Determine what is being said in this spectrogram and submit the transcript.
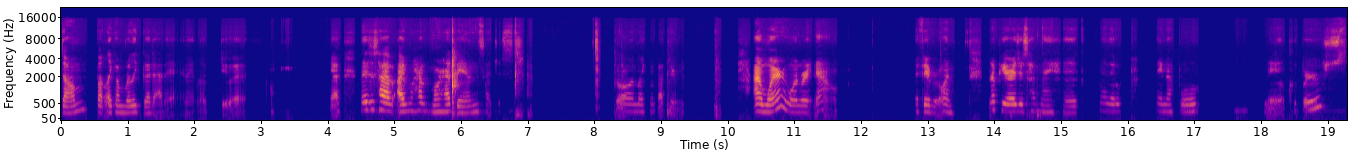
dumb, but like I'm really good at it and I love to do it. yeah, I just have I have more headbands. I just go in like my bathroom. I'm wearing one right now. My favorite one. And up here I just have my hook, my little pineapple nail clippers,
